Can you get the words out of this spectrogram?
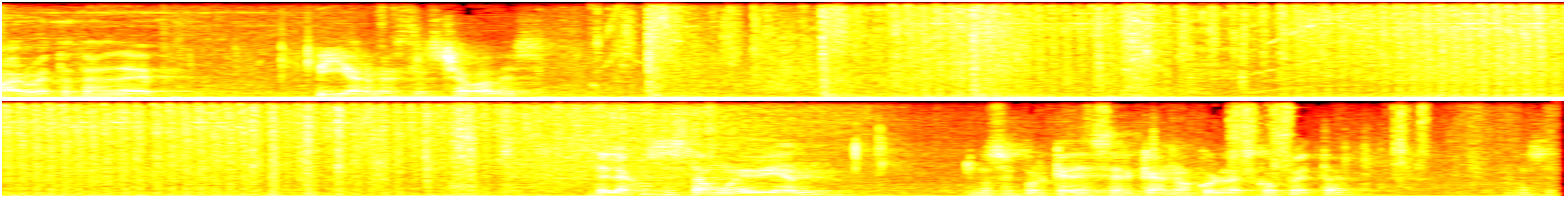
A ver, voy a tratar de pillarme a estos chavales. De lejos está muy bien. No sé por qué de cerca no con la escopeta. No sé.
